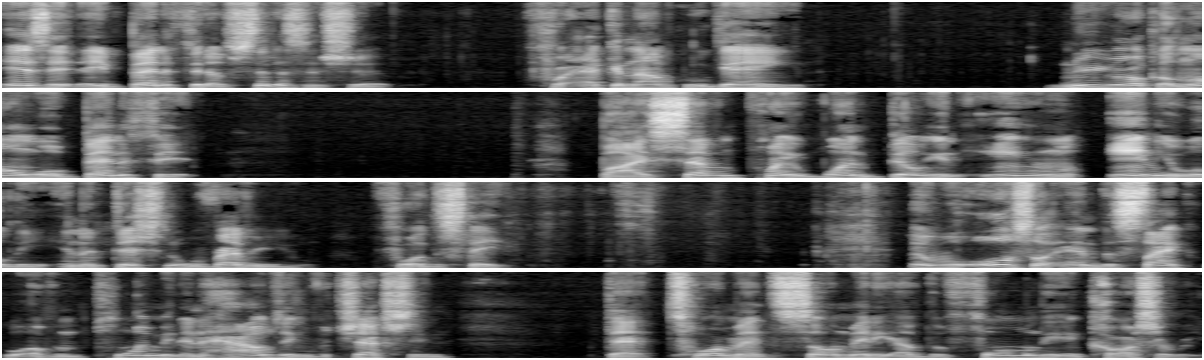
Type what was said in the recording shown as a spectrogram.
is it a benefit of citizenship for economical gain, New York alone will benefit by 7.1 billion annual, annually in additional revenue for the state. It will also end the cycle of employment and housing rejection that torments so many of the formerly incarcerated.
